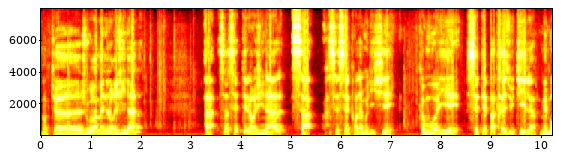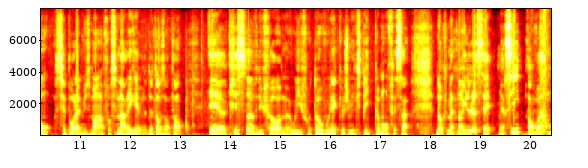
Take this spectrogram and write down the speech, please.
Donc euh, je vous ramène l'original. Voilà, ça c'était l'original. Ça, c'est celle qu'on a modifiée. Comme vous voyez, c'était pas très utile, mais bon, c'est pour l'amusement, il hein, faut se marrer de temps en temps. Et euh, Christophe du forum Oui Photo voulait que je lui explique comment on fait ça. Donc maintenant il le sait. Merci, au revoir.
